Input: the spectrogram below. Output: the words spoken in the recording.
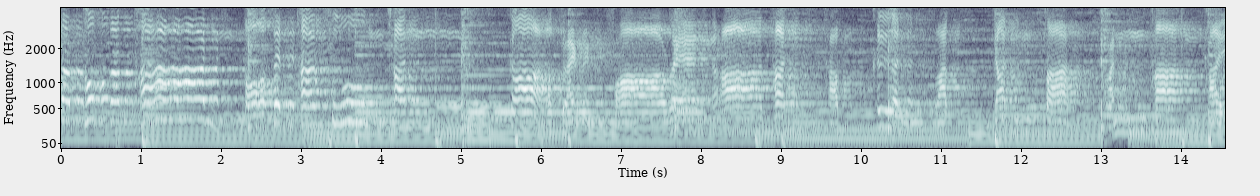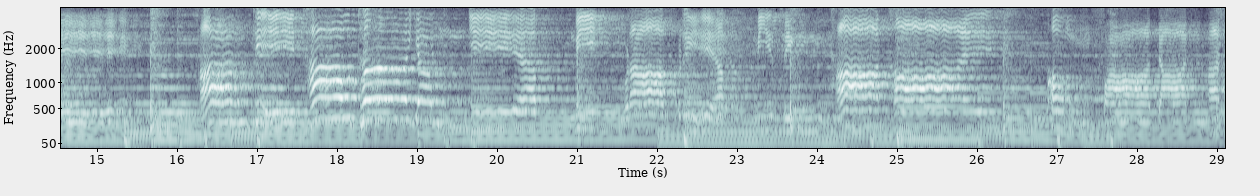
สะทกสะทานต่อเส้นทางสูงชันกล้าแกล่งฝ่าแรงอาทันขับเคลื่อนผลักดันสร้างสรรทางไทย ทางที่เท้าเธอย่ำเหยียบ มีราบเรียบ มีสิ่งท้าทาย ต้องฝ่าด่านอัน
